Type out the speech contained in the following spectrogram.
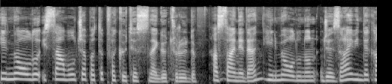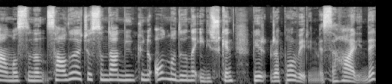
Hilmioğlu İstanbul Çapatıp Fakültesine götürüldü. Hastaneden Hilmioğlu'nun cezaevinde kalmasının sağlığı açısından mümkün olmadığına ilişkin bir rapor verilmesi halinde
